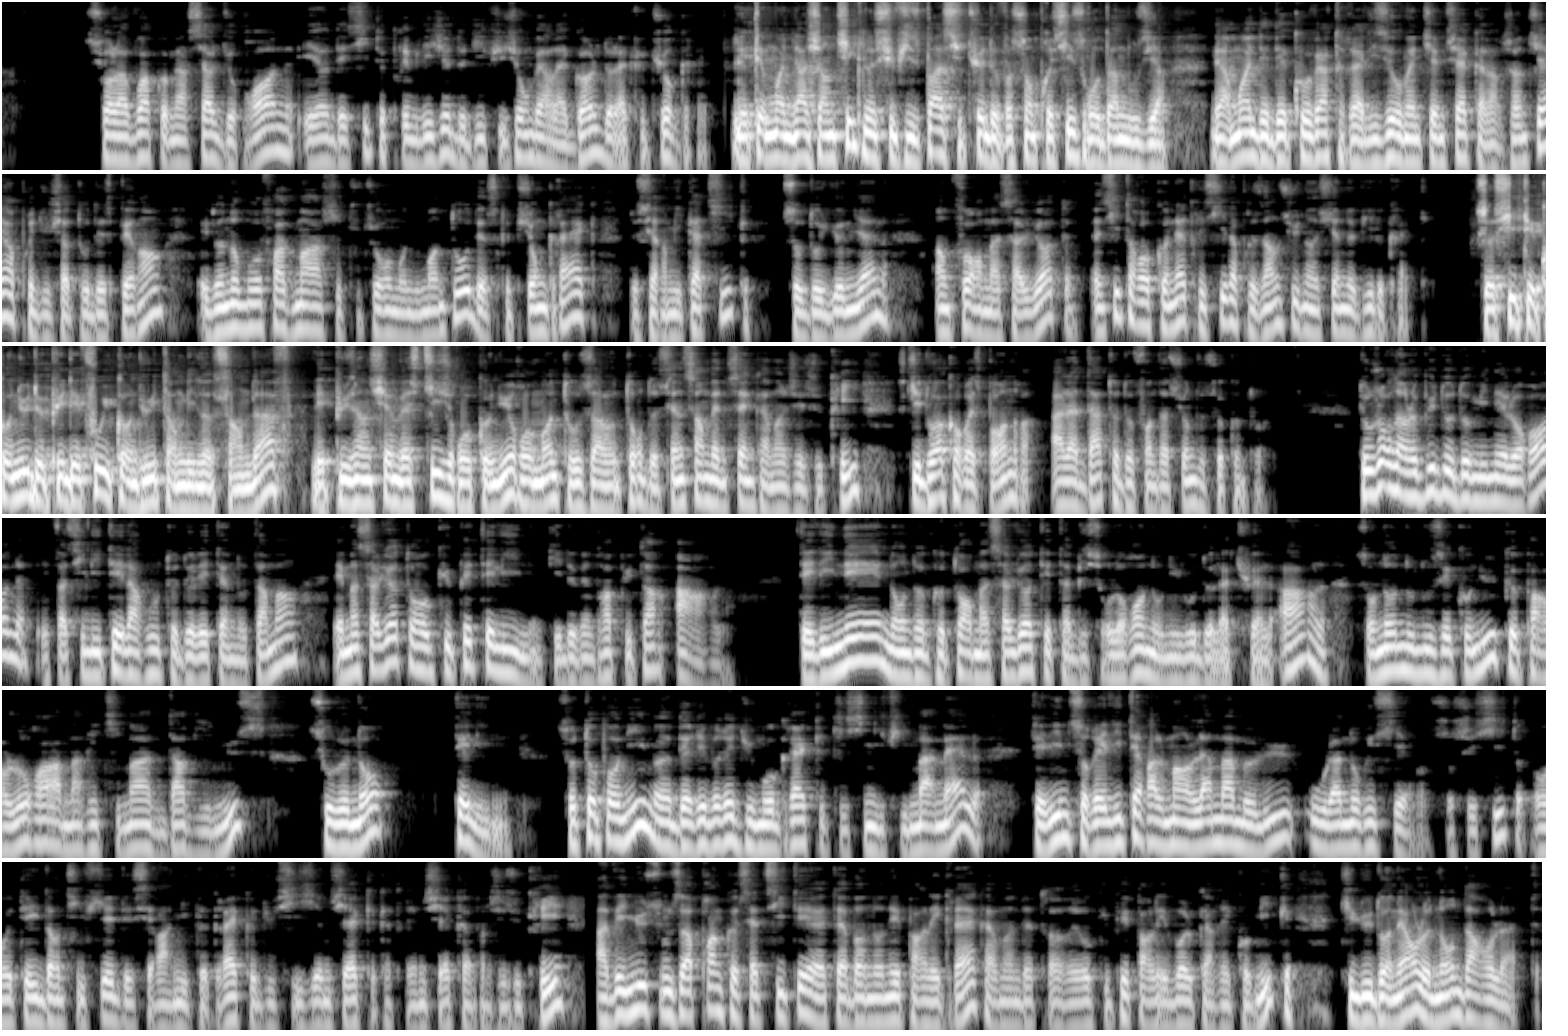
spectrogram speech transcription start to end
sur la voie commerciale du Rhône et un des sites privilégiés de diffusion vers la Gaule de la culture grecque. Les témoignages antiques ne suffisent pas à situer de façon précise Rodandousia. Néanmoins, des découvertes réalisées au XXe siècle à l'Argentière, près du château d'Espérant, et de nombreux fragments architecturaux monumentaux, d'inscriptions grecques, de céramique attique, pseudo-ionienne, en forme incitent à reconnaître ici la présence d'une ancienne ville grecque. Ce site est connu depuis des fouilles conduites en 1909. Les plus anciens vestiges reconnus remontent aux alentours de 525 avant Jésus-Christ, ce qui doit correspondre à la date de fondation de ce comptoir. Toujours dans le but de dominer le Rhône et faciliter la route de l'Étain notamment, les Massaliotes ont occupé Téline, qui deviendra plus tard Arles. Téliné, nom d'un comptoir massaliote établi sur le Rhône au niveau de l'actuel Arles, son nom ne nous est connu que par l'aura maritima d'Arvinus sous le nom Téline. Ce toponyme dériverait du mot grec qui signifie mamelle. Téline serait littéralement la mamelue ou la nourricière. Sur ce site ont été identifiées des céramiques grecques du 6e siècle et 4e siècle avant Jésus-Christ. Avénus nous apprend que cette cité a été abandonnée par les Grecs avant d'être réoccupée par les vols comiques qui lui donnèrent le nom d'Arolate.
